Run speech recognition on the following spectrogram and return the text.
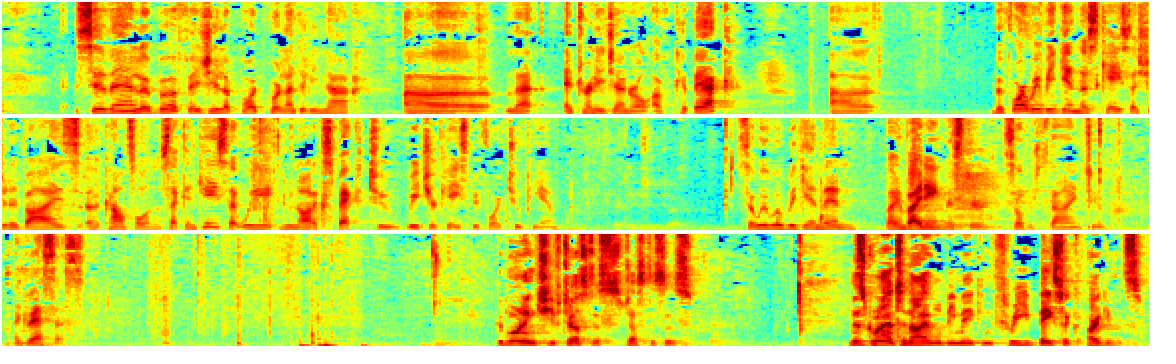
Sylvain Leboeuf et Gilles Laporte pour l'interveneur uh, Attorney General of Quebec. Uh, before we begin this case, I should advise uh, counsel in the second case that we do not expect to reach your case before 2 p.m. So we will begin then by inviting Mr. Silverstein to address us. Good morning, Chief Justice, Justices. Ms. Grant and I will be making three basic arguments.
